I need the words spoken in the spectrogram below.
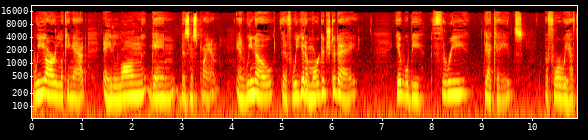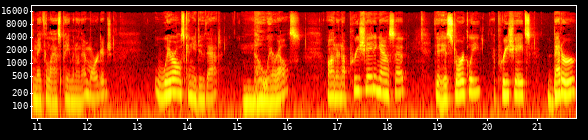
We are looking at a long game business plan. And we know that if we get a mortgage today, it will be three decades before we have to make the last payment on that mortgage. Where else can you do that? Nowhere else. On an appreciating asset that historically appreciates better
